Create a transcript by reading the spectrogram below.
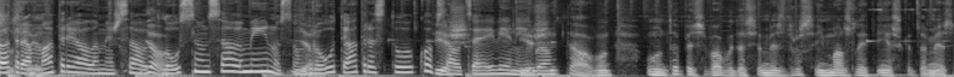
Katram materiālam ir savi plusi un savi mīnusi, grūti atrast to kopsaucēju vienīgo. Tieši tā, un, un tāpēc varbūt, ja mēs druskuļi mazliet ieskatāmies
